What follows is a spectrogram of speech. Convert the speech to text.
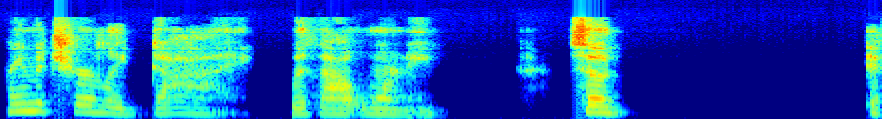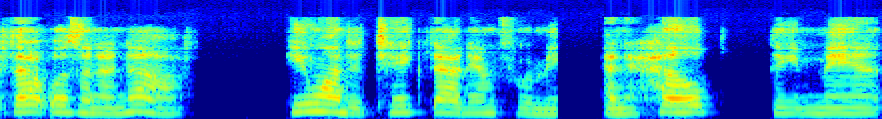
prematurely die without warning. So, if that wasn't enough, he wanted to take that information and help the man,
